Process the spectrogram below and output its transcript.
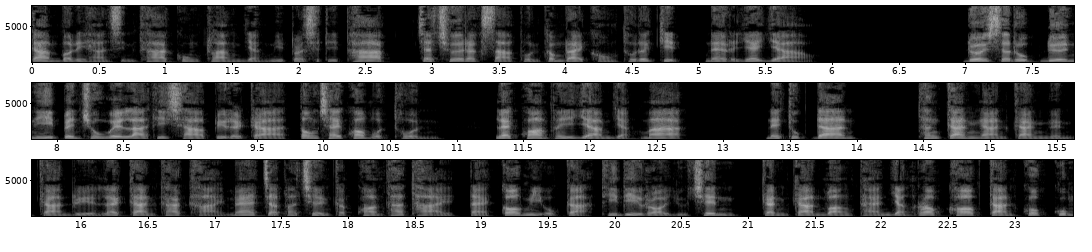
การบริหารสินค้าคงคลังอย่างมีประสิทธิภาพ จะช่วยรักษาผลกำไรของธุรกิจในระยะยาว โดยสรุปเดือนนี้เป็นช่วงเวลาที่ชาวปีรากาต้องใช้ความอดทน และความพยายามอย่างมาก ในทุกด้าน ทั้งการงานการเงินการเรียนและการค้าขายแม้จะเผชิญกับความท้าทาย แต่ก็มีโอกาสที่ดีรออยู่เช่น กันการวางแผนอย่างรอบคอบการควบคุม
